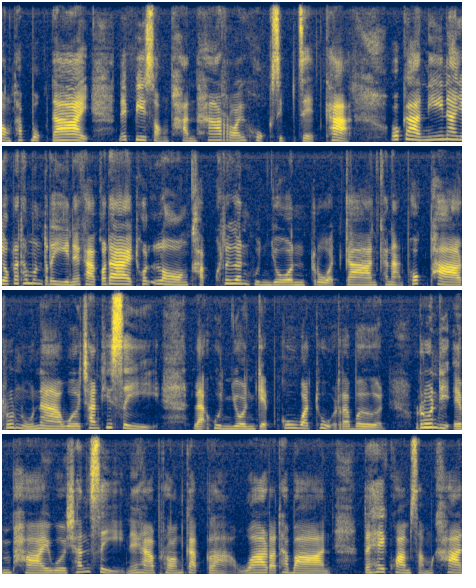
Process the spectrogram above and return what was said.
กองทัพบบกได้ในปี 2567 ค่ะ โอกาสนี้นายกรัฐมนตรีนะคะก็ได้ทดลองขับเคลื่อนหุ่นยนต์ ตรวจการขนาดพกพารุ่นหนูนาเวอร์ชั่นที่ 4 และหุ่นยนต์เก็บกู้วัตถุระเบิด รุ่น The Empire วอร์ชัน4นะคะพร้อมกับกล่าวว่ารัฐบาล ได้ให้ความสำคัญ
